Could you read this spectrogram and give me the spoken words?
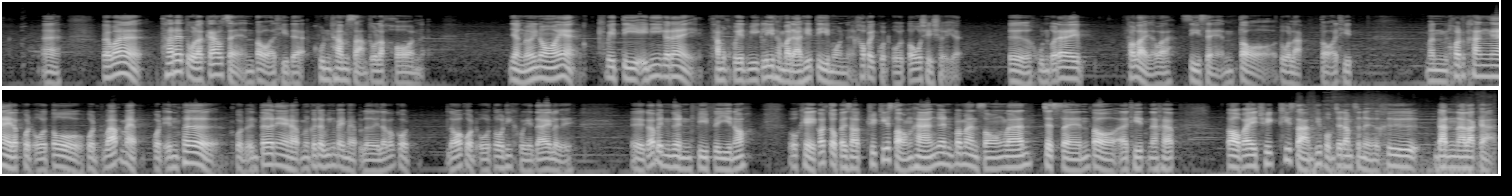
อ่าแปลว่าถ้าได้ตัวละเก้าแสนต่ออาทิตย์อะคุณทำสามตัวละคร อย่างน้อยๆอะไปตีไอ้นี่ก็ได้ทำเควสวีคลี่ธรรมดาที่ตีมอนเข้าไปกดโอโต้เฉยๆอะเออคุณก็ได้ เท่าไหร่แล้ววะสี่แสนต่อตัวหลักต่ออาทิตย์ มันค่อนข้างง่ายแล้วกดออโต้กดวับแมปกด enter กด enter เนี่ยครับมันก็จะวิ่งไปแมปเลยแล้วก็กดแล้วก็กดออโต้ที่เควสได้เลยเออก็เป็นเงินฟรีๆเนาะโอเค ก็จบไปสำหรับทริคที่ 2 หาเงินประมาณ2ล้าน7แสนต่ออาทิตย์นะครับ ต่อไปทริคที่ 3 ที่ผมจะนำเสนอคือดันนาฬกะ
